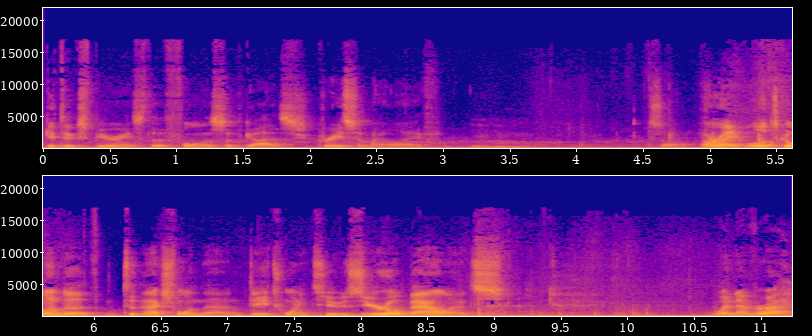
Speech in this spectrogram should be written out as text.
get to experience the fullness of God's grace in my life. So, all right, well, let's go on to, to the next one then. Day 22, zero balance. Whenever I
